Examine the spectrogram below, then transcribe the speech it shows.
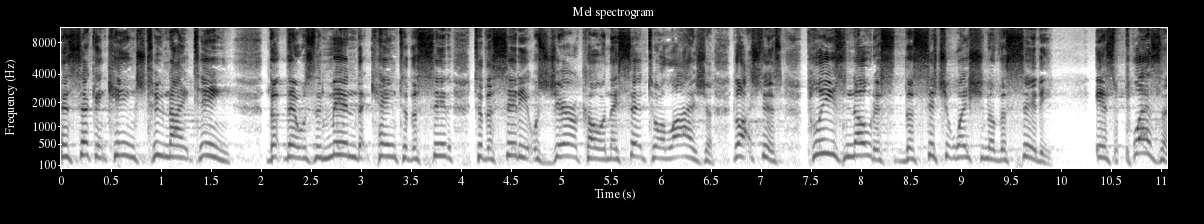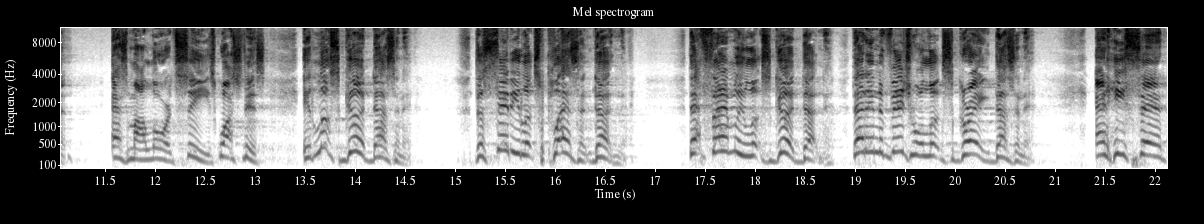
In Second Kings 2.19, the, there was the men that came to the city, to the city, it was Jericho, and they said to Elijah, watch this, please notice the situation of the city is pleasant as my Lord sees. Watch this. It looks good, doesn't it? The city looks pleasant, doesn't it? That family looks good, doesn't it? That individual looks great, doesn't it? And he said,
